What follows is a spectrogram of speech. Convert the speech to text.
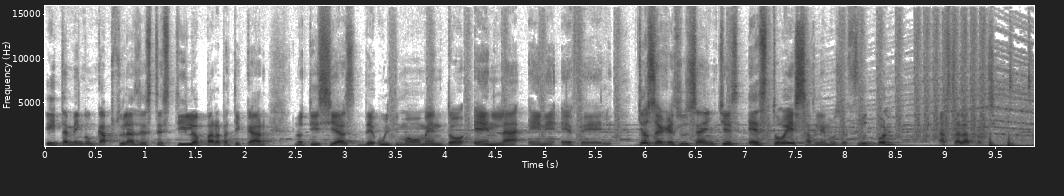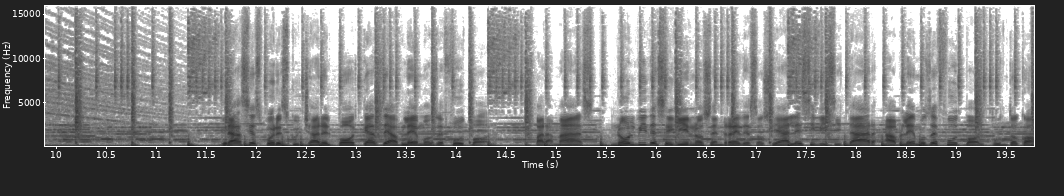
y también con cápsulas de este estilo para platicar noticias de último momento en la NFL. Yo soy Jesús Sánchez, esto es Hablemos de Fútbol, hasta la próxima. Gracias por escuchar el podcast de Hablemos de Fútbol. Para más, no olvides seguirnos en redes sociales y visitar hablemosdefutbol.com.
